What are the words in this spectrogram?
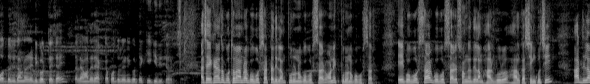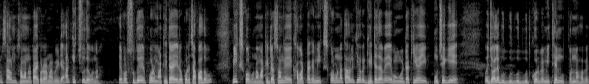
পদ্ম যদি আমরা রেডি করতে চাই তাহলে আমাদের একটা পদ্ম রেডি করতে কি কি দিতে হচ্ছে? আচ্ছা এখানে তো প্রথমে আমরা গোবর সারটা দিলাম পুরনো গোবর সার অনেক পুরনো গোবর সার। এই গোবর সার গোবর সারের সঙ্গে দিলাম হাড় গুঁড়ো হালকা শিংকুচি আর দিলাম সাল- সামান্য টাইকোডার্মা বিডি আর কিচ্ছু দেবো না। এরপর শুধু এরপর মাটিটা এর ওপরে চাপা দেবো মিক্স করব না। মাটিটার সঙ্গে খাবারটাকে মিক্স করব না তাহলে কী হবে? ঘেঁটে যাবে এবং ওটা কী হয়? পুঁছে গিয়ে ওই জলে বুদবুদ বুদবুদ করবে মিথেন উৎপন্ন হবে।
